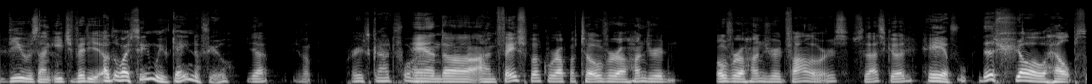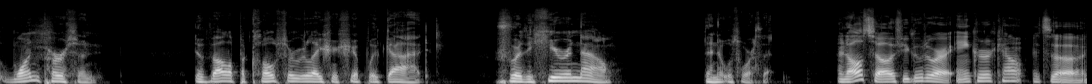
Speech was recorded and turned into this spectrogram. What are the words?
views on each video. Although I've seen we've gained a few. yeah. Yep. Praise God for it. And uh, on Facebook, we're up to over a hundred, over a hundred followers. So that's good. Hey, if this show helps one person develop a closer relationship with God for the here and now, then it was worth it. And also, if you go to our Anchor account, it's uh,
